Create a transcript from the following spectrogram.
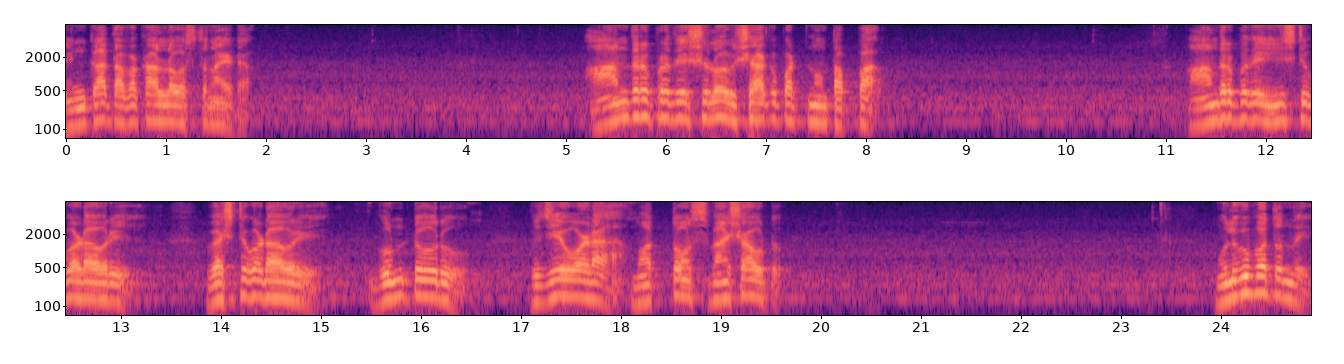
ఇంకా తవ్వకాల్లో వస్తున్నాయట. ఆంధ్రప్రదేశ్లో విశాఖపట్నం తప్ప ఆంధ్రప్రదేశ్ ఈస్ట్ గోదావరి వెస్ట్ గోదావరి గుంటూరు విజయవాడ మొత్తం స్మాష్ అవుట్. మునిగిపోతుంది.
